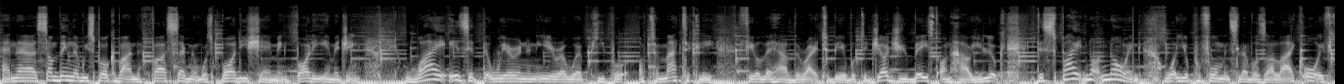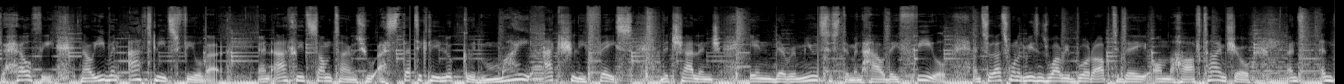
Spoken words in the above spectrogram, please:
And uh, something that we spoke about in the first segment was body shaming, body imaging. Why is it that we're in an era where people automatically feel they have the right to be able to judge you based on how you look, despite not knowing what your performance levels are like or if you're healthy? Now, even athletes feel that. And athletes sometimes who aesthetically look good might actually face the challenge in their immune system and how they feel. And so that's one of the reasons why we brought it up today on the halftime show. And and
